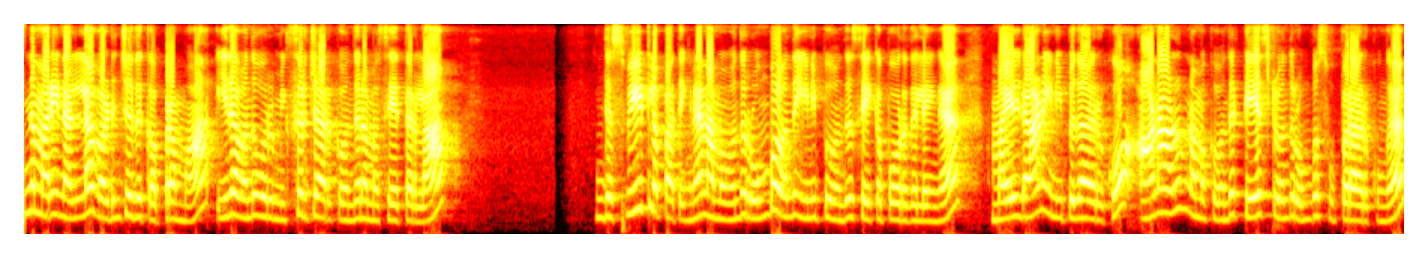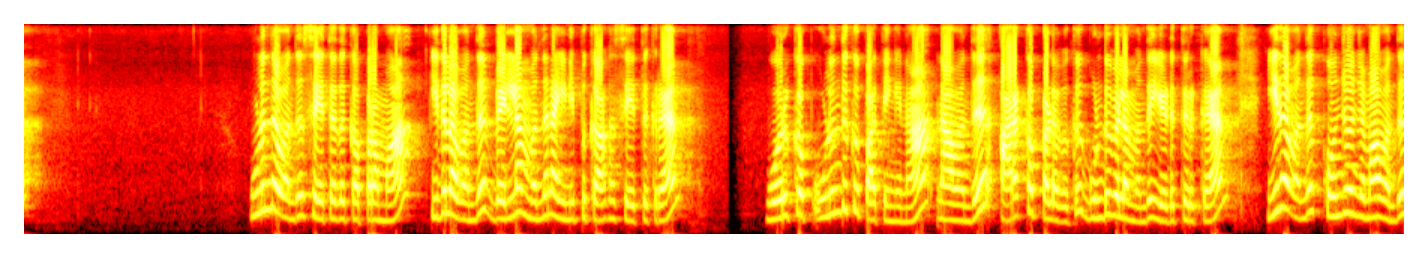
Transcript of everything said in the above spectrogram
இந்த மாதிரி நல்லா வடிஞ்சதுக்கு அப்புறமா இதை வந்து ஒரு மிக்சர் ஜாருக்கு வந்து நம்ம சேர்த்துடலாம். இந்த ஸ்வீட்டில் பார்த்தீங்கன்னா நம்ம வந்து ரொம்ப வந்து இனிப்பு வந்து சேர்க்க போகிறது இல்லைங்க. மைல்டான இனிப்பு தான் இருக்கும். ஆனாலும் நமக்கு வந்து டேஸ்ட் வந்து ரொம்ப சூப்பராக இருக்குங்க. உளுந்தை வந்து சேர்த்ததுக்கு அப்புறமா இதில் வந்து வெல்லம் வந்து நான் இனிப்புக்காக சேர்த்துக்கிறேன். ஒரு கப் உளுந்துக்கு பார்த்தீங்கன்னா நான் வந்து அரைக்கப்பளவுக்கு குண்டு வெல்லம் வந்து எடுத்திருக்கேன். இதை வந்து கொஞ்சம் கொஞ்சமாக வந்து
